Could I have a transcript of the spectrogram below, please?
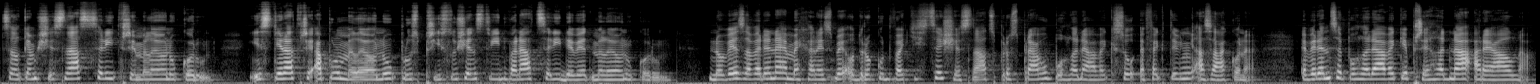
celkem 16,3 milionů korun – Jistina 3,5 milionu plus příslušenství 12,9 milionů korun. Nově zavedené mechanismy od roku 2016 pro zprávu pohledávek jsou efektivní a zákonné. Evidence pohledávek je přehledná a reálná.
